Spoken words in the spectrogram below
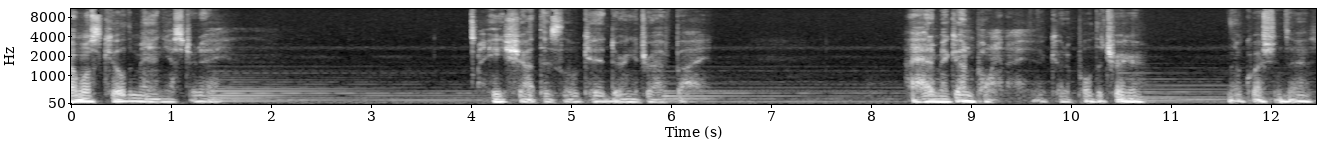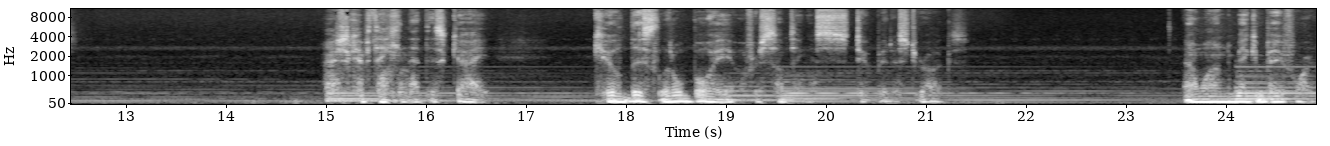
I almost killed a man yesterday. He shot this little kid during a drive by. I had him at gunpoint. I could have pulled the trigger. No questions asked. I just kept thinking that this guy killed this little boy over something as stupid as drugs. I wanted to make him pay for it.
